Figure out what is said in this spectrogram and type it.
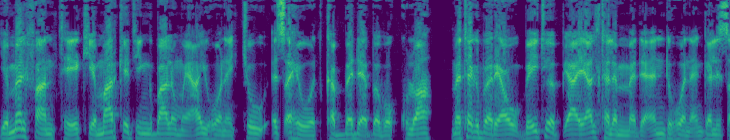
የመልፋንቴክ የ marketing ባለሙያ የሆነችው እፀ ሕይወት ከበደ በበኩሏ መተግበሪያው በኢትዮጵያ ያልተለመደ እንደሆነ ገልጻ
